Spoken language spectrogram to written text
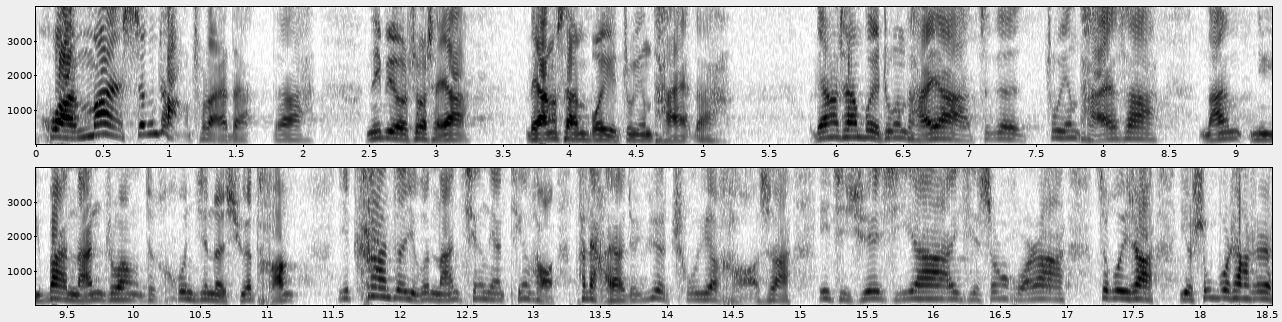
缓慢生长出来的，对吧？你比如说谁呀？梁山伯与祝英台，对吧？梁山伯与祝英台呀，这个祝英台是吧？男女扮男装，这个混进了学堂，一看着有个男青年挺好，他俩呀就越处越好，是吧？一起学习啊，一起生活啊，最后一啥也说不上是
